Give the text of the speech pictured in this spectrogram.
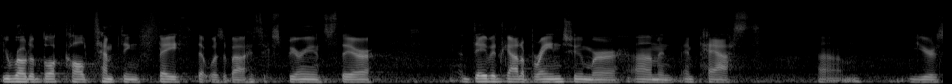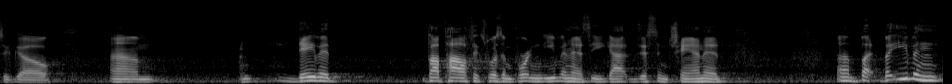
He wrote a book called Tempting Faith that was about his experience there. David got a brain tumor um, and, and, passed um, years ago. Um, David thought politics was important even as he got disenchanted. Uh, but, but even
